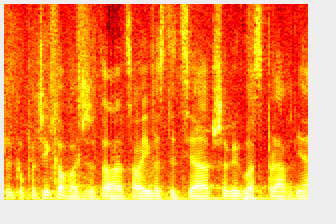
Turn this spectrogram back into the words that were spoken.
tylko podziękować, że ta cała inwestycja przebiegła sprawnie.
